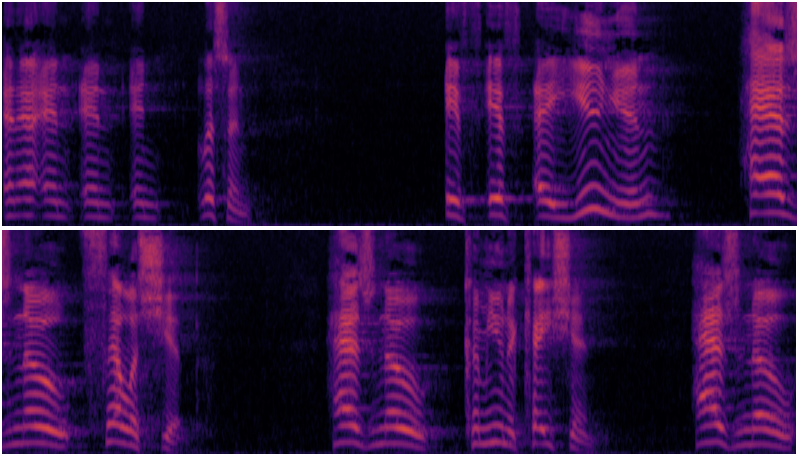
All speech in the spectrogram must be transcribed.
And, and, and, and listen, if, if a union has no fellowship, has no communication, has no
